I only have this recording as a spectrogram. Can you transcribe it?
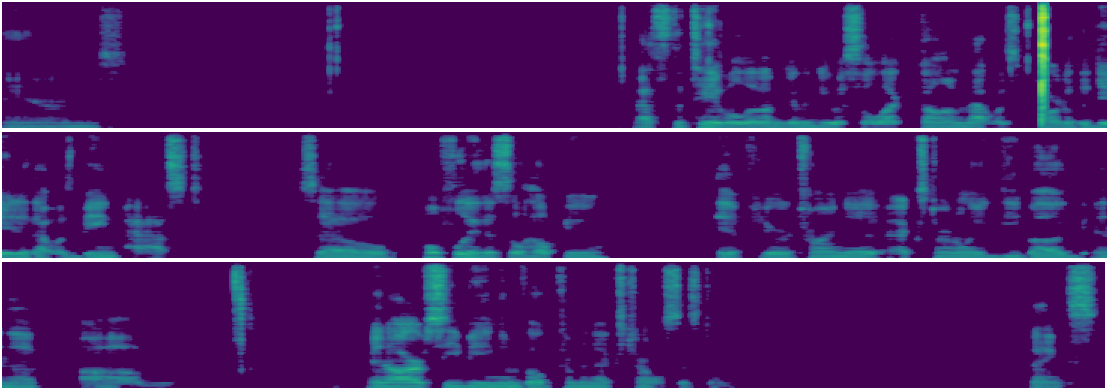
and That's the table that I'm going to do a select on. That was part of the data that was being passed. So hopefully this will help you if you're trying to externally debug in a um, an RFC being invoked from an external system. Thanks.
